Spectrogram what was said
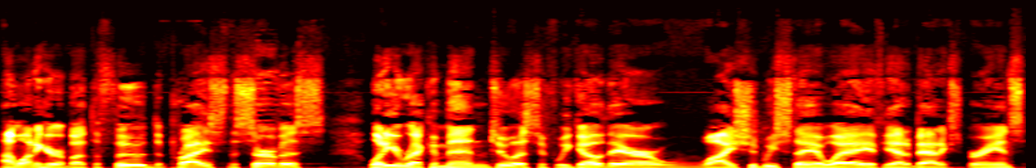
I want to hear about the food, the price, the service. What do you recommend to us if we go there? Why should we stay away if you had a bad experience?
